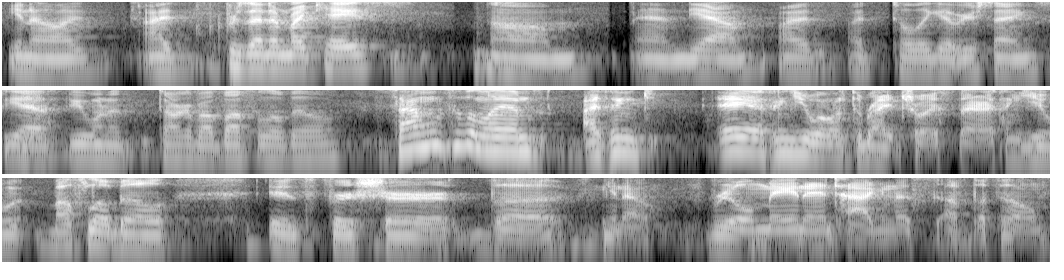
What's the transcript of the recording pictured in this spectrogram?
you know, I I presented my case, um, and yeah, I I totally get what you're saying. So yeah, if you want to talk about Buffalo Bill, Silence of the Lambs, I think a, I think you went with the right choice there. I think you went, Buffalo Bill is for sure the you know real main antagonist of the film.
